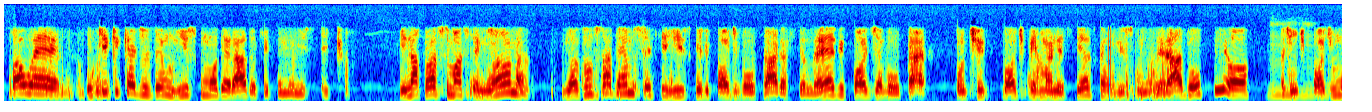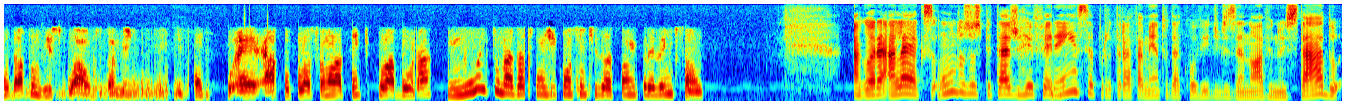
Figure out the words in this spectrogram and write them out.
qual é o que, que quer dizer um risco moderado aqui para o município. E na próxima semana nós não sabemos se esse risco ele pode voltar a ser leve, pode já voltar, pode permanecer a ser um risco moderado ou pior, uhum. a gente uhum. pode mudar para um risco alto também. Então, é, a população ela tem que colaborar muito nas ações de conscientização e prevenção. Agora, Alex, um dos hospitais de referência para o tratamento da Covid-19 no estado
